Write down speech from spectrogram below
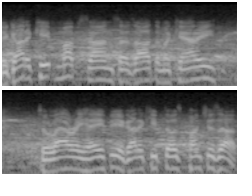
You got to keep them up, son, says Arthur McCanny to Larry Hafey. You got to keep those punches up.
